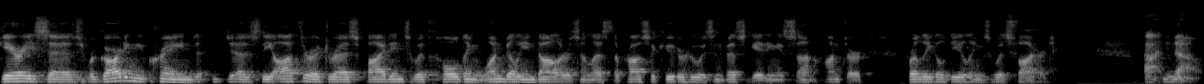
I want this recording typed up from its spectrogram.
Gary says, regarding Ukraine, does the author address Biden's withholding $1 billion unless the prosecutor who is investigating his son, Hunter, for illegal dealings was fired? Uh, no.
